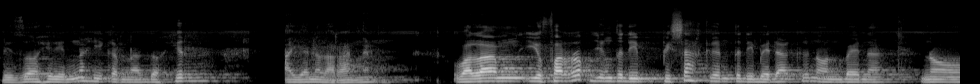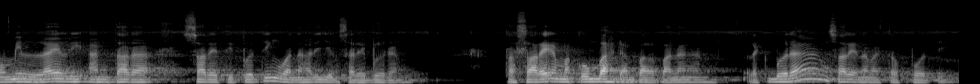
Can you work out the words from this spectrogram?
Li zahirin nahi karna zahir ayana larangan. Walam yufarraq jeung teu dipisahkeun teu dibedakeun non baina nomil laili antara sare ti peuting wa nahari jeung sare beurang. Tasare mah kumbah dampal panangan. Rek beurang sare nama peuting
